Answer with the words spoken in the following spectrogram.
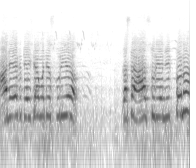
अनेक देशामध्ये सूर्य जसा आज सूर्य निघतो ना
